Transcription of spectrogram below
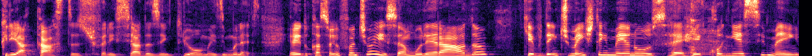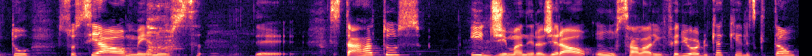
criar castas diferenciadas entre homens e mulheres. E a educação infantil é isso, é a mulherada que evidentemente tem menos é, reconhecimento social, menos é, status e, de maneira geral, um salário inferior do que aqueles que estão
